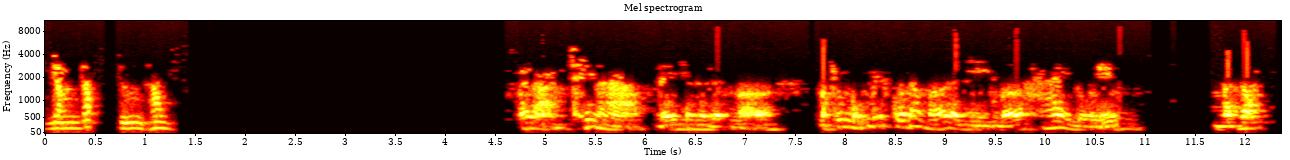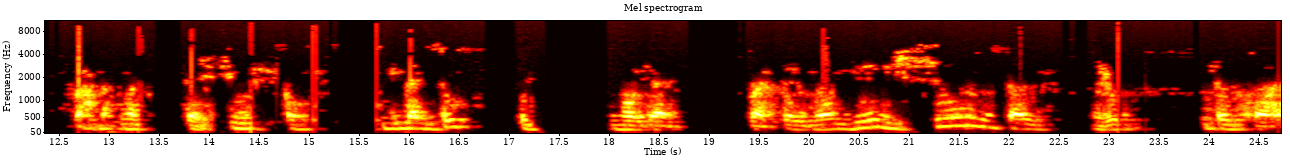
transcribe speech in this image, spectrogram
nhâm đốc tương thông. Phải làm thế nào để cho nó được mở. Mà cái mục đích của nó mở là gì? Mở hai luồng điểm mà đốc và mạch nhân. Từ xương cổ đi lên xuống ngồi trên và từ ngồi dưới đi xuống từ rung từ khỏi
